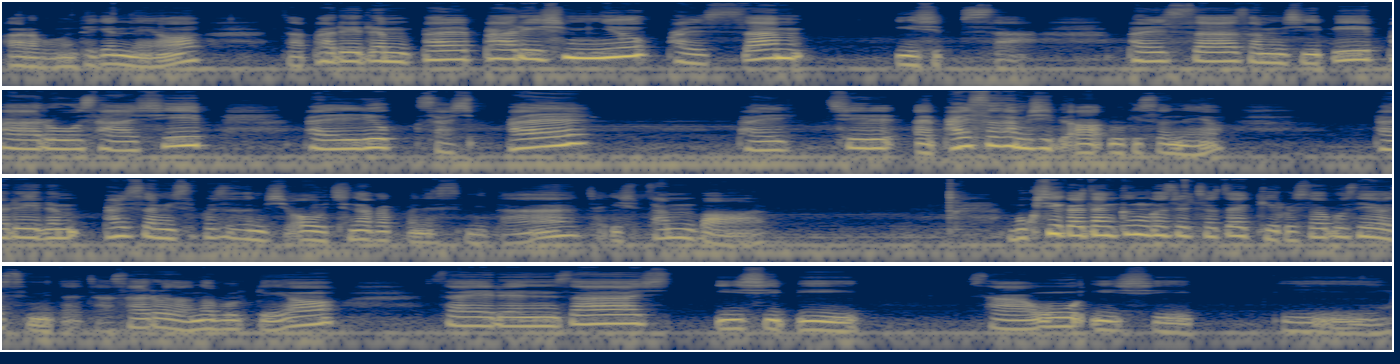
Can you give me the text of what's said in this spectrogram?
알아보면 되겠네요. 자, 8, 1은 8, 8이 16, 8, 3, 24, 8, 4, 32, 8, 5, 40, 8, 6, 48, 8, 7, 아니, 8, 4, 30, 아, 여기 있었네요. 8, 1은 8, 3, 20, 8, 4, 30, 어우, 지나갈 뻔했습니다. 자, 23번. 몫이 가장 큰 것을 찾아 기로 써보세요. 했습니다. 자, 4로 나눠볼게요. 4, 1은 4, 22, 4, 5, 22.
